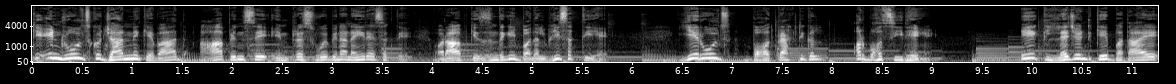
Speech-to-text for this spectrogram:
कि इन रूल्स को जानने के बाद आप इनसे इंप्रेस हुए बिना नहीं रह सकते और आपकी ज़िंदगी बदल भी सकती है। ये रूल्स बहुत प्रैक्टिकल और बहुत सीधे हैं। एक लेजेंड के बताए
